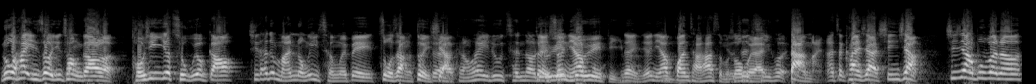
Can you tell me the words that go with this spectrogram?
如果它营收已经创高了，投信又持股又高，其实它就蛮容易成为被做账的对象，可能会一路撑到六月，所以你要月底，对，你要观察它什么时候回来大买。那再看一下星象，星象部分呢？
